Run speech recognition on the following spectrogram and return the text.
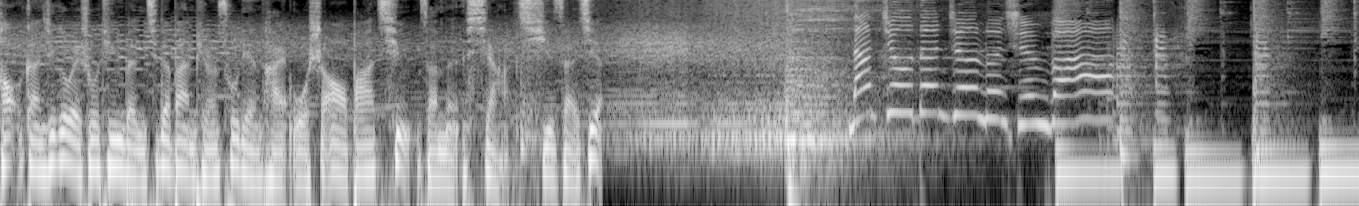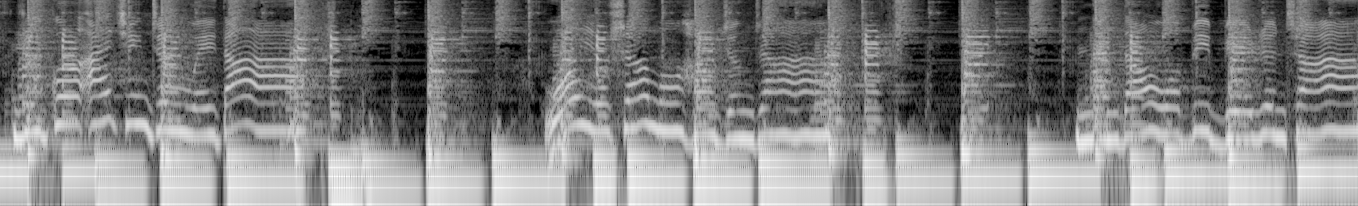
好感谢各位收听本期的半瓶醋电台我是奥巴庆咱们下期再见。那就等着沦陷吧如果爱情真伟大我有什么好挣扎？难道我比别人差？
